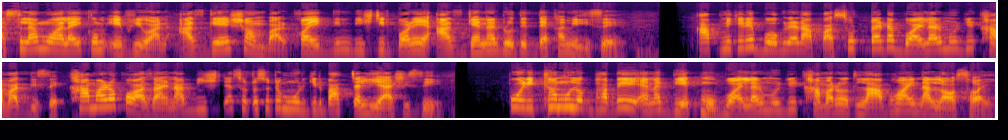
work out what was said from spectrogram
আসসালামু আলাইকুম, এভরিওয়ান। আজকে সোমবার, কয়েকদিন বৃষ্টির পরে আজকে না রোদের দেখা মিলিছে। আপনি কেড়ে বগুড়ার আপা? ছোট্ট একটা ব্রয়লার মুরগির খামার দিছে। খামারও কওয়া যায় না, বিশটা ছোট ছোট মুরগির বাচ্চা লিয়ে আসিছি। পরীক্ষামূলকভাবে এনা দেখমু, ব্রয়লার মুরগির খামারত লাভ হয় না লস হয়।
